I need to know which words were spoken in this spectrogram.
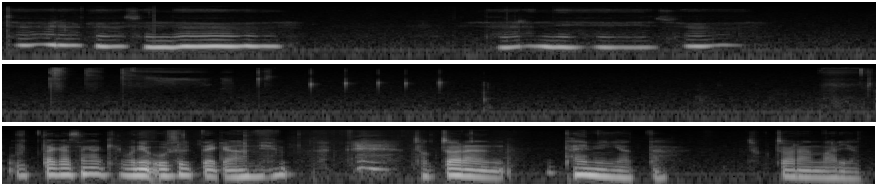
따라가잖아 날 안내해줘 웃다가 생각해보니 웃을 때가 아닌 적절한 타이밍이었다. 적절한 말이었다.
